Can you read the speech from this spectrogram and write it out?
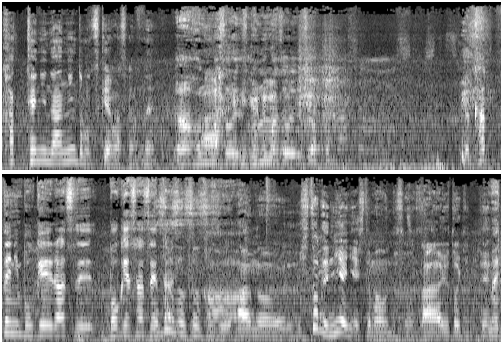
勝手に何人とも付き合いますからね。あほんまそれです。あほんまそれですよ。勝手にボケらせボケさせたりとそうそうそうそうかあの人でニヤニヤしてまうんですよ。ああいう時って。めっ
